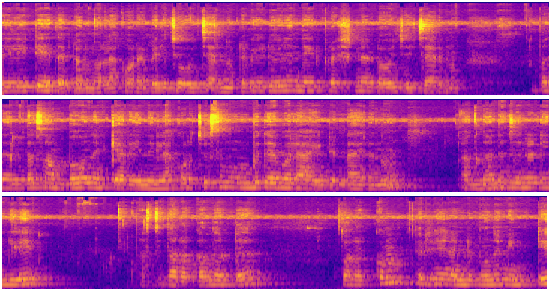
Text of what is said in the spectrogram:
ഡിലീറ്റ് ചെയ്തിട്ടൊന്നുമില്ല കുറേ പേര് ചോദിച്ചായിരുന്നു. കേട്ടോ വീഡിയോയിൽ എന്തെങ്കിലും പ്രശ്നം ഉണ്ടോ എന്ന് ചോദിച്ചായിരുന്നു. അപ്പോൾ അതെന്താ സംഭവം എന്ന് എനിക്കറിയുന്നില്ല. കുറച്ച് ദിവസം മുമ്പ് ഇതേപോലെ ആയിട്ടുണ്ടായിരുന്നു. അന്നാന്ന് വെച്ചിട്ടുണ്ടെങ്കിൽ ഫസ്റ്റ് തുടക്കം തൊട്ട് തുടക്കം ഒരു രണ്ട് മൂന്ന് മിനിറ്റ്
